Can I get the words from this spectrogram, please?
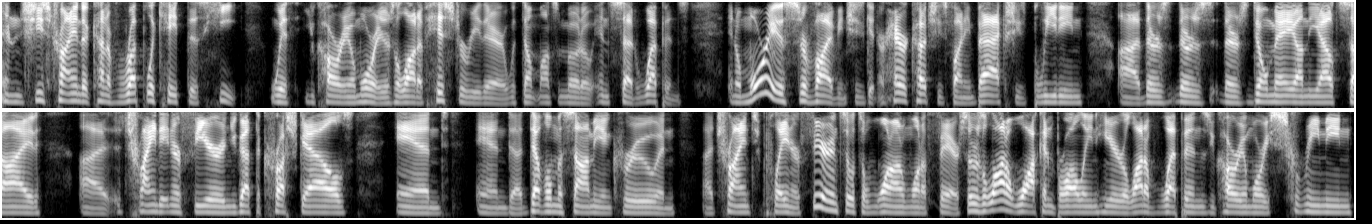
and she's trying to kind of replicate this heat with Yukari Omori. There's a lot of history there with Dump Matsumoto and said weapons. And Omori is surviving. She's getting her hair cut. She's fighting back. She's bleeding. Uh, there's there's there's Dome on the outside uh, trying to interfere, and you got the Crush Gals and and uh, Devil Masami and crew and uh, trying to play interference, so it's a one-on-one affair. So there's a lot of walking, brawling here, a lot of weapons. Yukari Omori screaming,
